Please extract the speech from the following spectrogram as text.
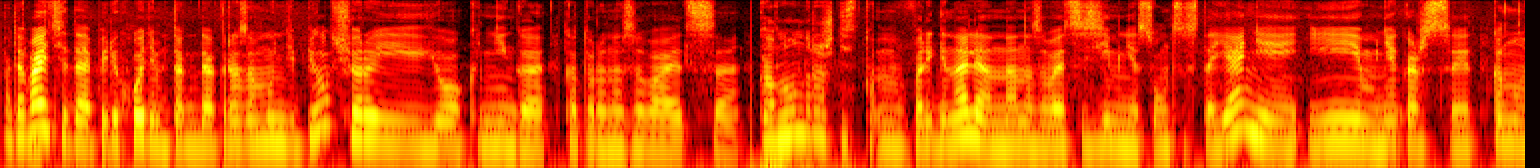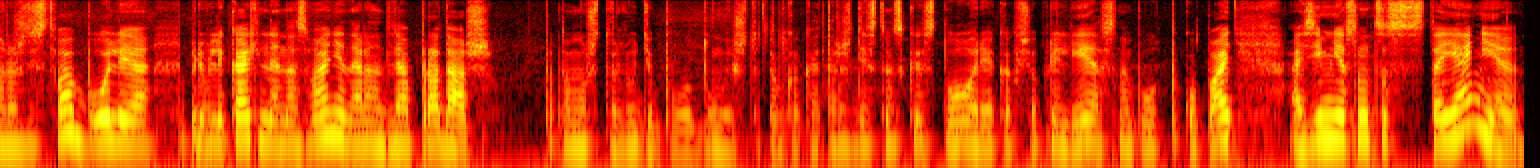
Давайте, да, переходим тогда к Розамунде Пилчер и ее книга, которая называется «Канун Рождества». В оригинале она называется «Зимнее солнцестояние», и мне кажется, это «Канун Рождества» более привлекательное название, наверное, для продаж потому что люди будут думать, что там какая-то рождественская история, как все прелестно, будут покупать. А зимнее солнцестояние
